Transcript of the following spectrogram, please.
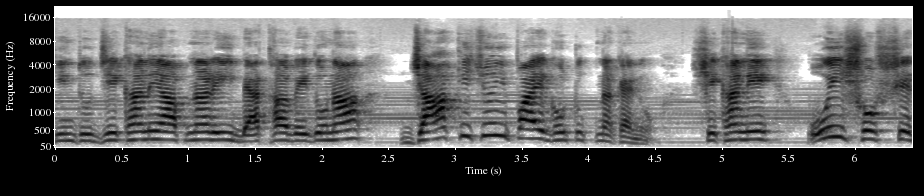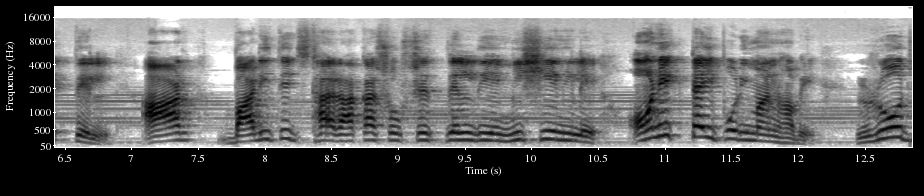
কিন্তু যেখানে আপনার এই ব্যথা বেদনা যা কিছুই পায়ে ঘটুক না কেন, সেখানে ওই সর্ষের তেল আর বাড়িতে রাখা সর্ষের তেল দিয়ে মিশিয়ে নিলে অনেকটাই পরিমাণ হবে। রোজ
